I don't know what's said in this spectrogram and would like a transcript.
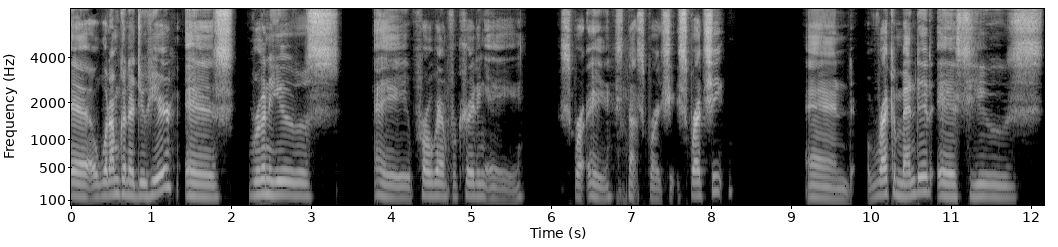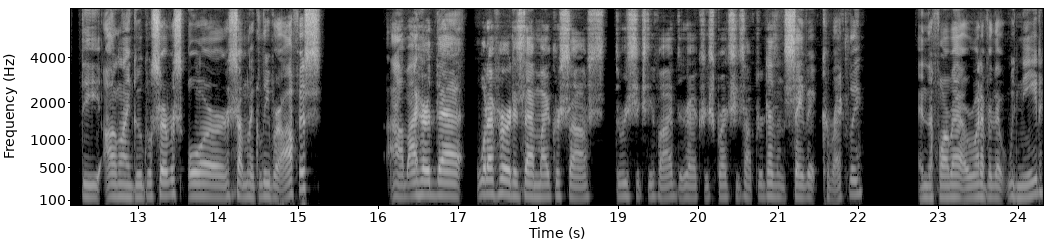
uh, what I'm going to do here is we're going to use a program for creating a, spread, a not spreadsheet, spreadsheet and recommended is to use the online Google service or something like LibreOffice. Um, I heard that what I've heard is that Microsoft's 365, their spreadsheet software, doesn't save it correctly in the format or whatever that we need.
